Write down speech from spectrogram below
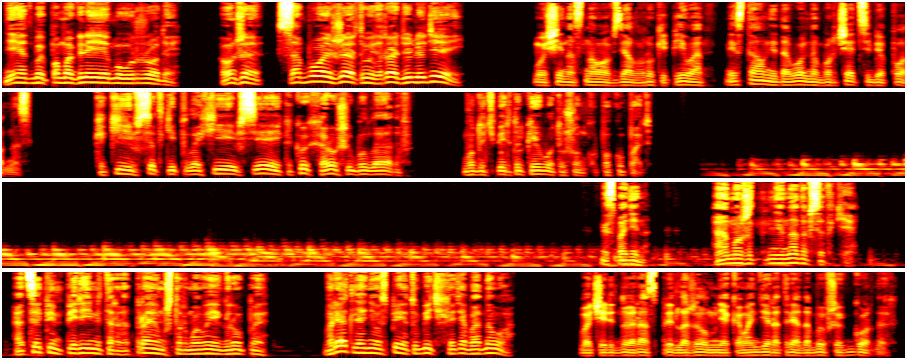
Нет бы, помогли ему, уроды! Он же собой жертвует ради людей!» Мужчина снова взял в руки пиво и стал недовольно бурчать себе под нос. «Какие все-таки плохие все, и какой хороший Булатов! Буду теперь только его тушенку покупать!» «Господин, а может, не надо все-таки? Оцепим периметр, отправим штурмовые группы. Вряд ли они успеют убить хотя бы одного». В очередной раз предложил мне командир отряда бывших гордых.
